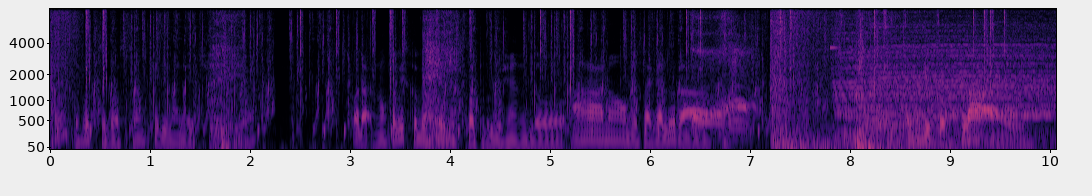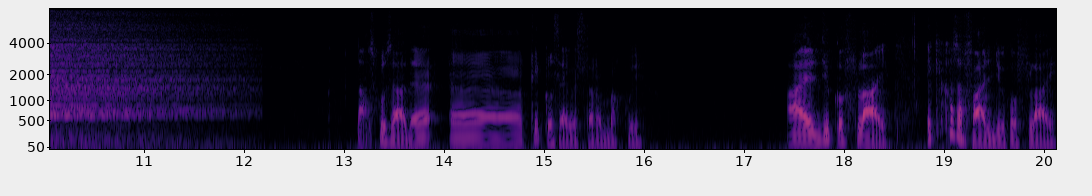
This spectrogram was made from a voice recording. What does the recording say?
Forse posso anche rimanerci così, eh. Ora, non capisco perché non sto producendo... Ah no, mi sa che allora... Of Fly. No, scusate, eh, che cos'è questa roba qui? Ah, è il Duke of Fly. E che cosa fa il Duke of Fly?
